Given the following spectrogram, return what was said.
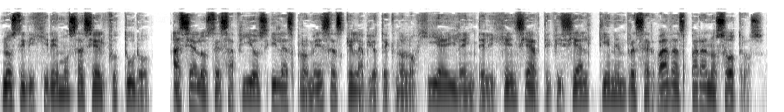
nos dirigiremos hacia el futuro, hacia los desafíos y las promesas que la biotecnología y la inteligencia artificial tienen reservadas para nosotros,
